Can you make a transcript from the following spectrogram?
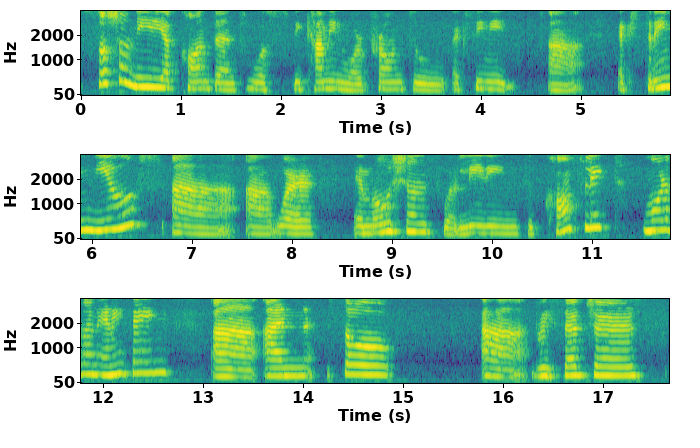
social media content was becoming more prone to exhibit uh, extreme views uh, uh, where emotions were leading to conflict more than anything. And so researchers,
